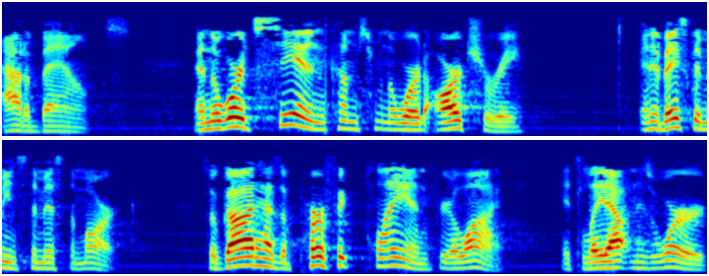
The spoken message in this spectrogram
out of bounds. And the word sin comes from the word archery, and it basically means to miss the mark. So God has a perfect plan for your life. It's laid out in His Word.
